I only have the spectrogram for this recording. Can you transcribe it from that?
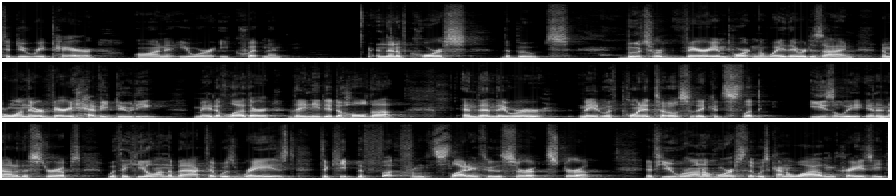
to do repair on your equipment. And then, of course, the boots. Boots were very important the way they were designed. Number one, they were very heavy duty, made of leather. They needed to hold up. And then they were made with pointed toes so they could slip easily in and out of the stirrups with a heel on the back that was raised to keep the foot from sliding through the stirrup. If you were on a horse that was kind of wild and crazy,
